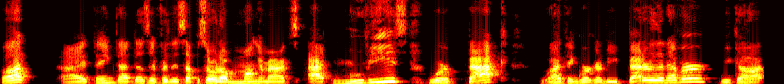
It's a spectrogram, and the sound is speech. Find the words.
But I think that does it for this episode of Manga Marks at Movies. We're back. I think we're going to be better than ever. We got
